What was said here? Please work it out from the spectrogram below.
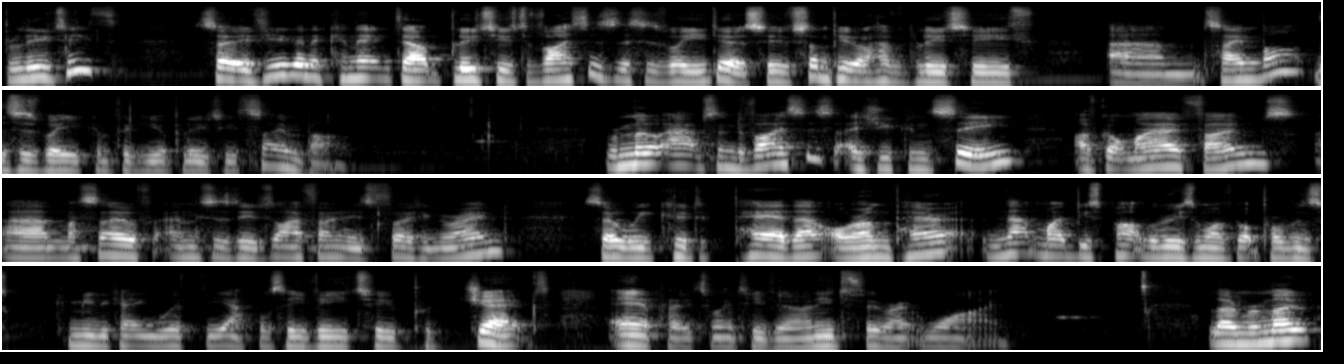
Bluetooth. So if you're going to connect up Bluetooth devices, this is where you do it. So if some people have a Bluetooth um, soundbar, this is where you configure your Bluetooth soundbar. Remote apps and devices, as you can see, I've got my iPhones, uh, myself and Mrs. Doob's iPhone is floating around, so we could pair that or unpair it, and that might be part of the reason why I've got problems communicating with the Apple TV to project AirPlay to my TV. I need to figure out why. Learn remote,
